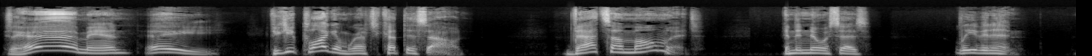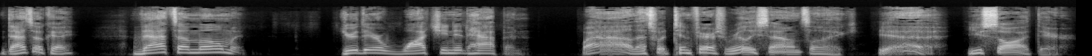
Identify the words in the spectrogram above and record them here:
He's like, hey, man, hey, if you keep plugging, we're going to have to cut this out. That's a moment. And then Noah says, leave it in. That's okay. That's a moment. You're there watching it happen. Wow, that's what Tim Ferriss really sounds like. Yeah, you saw it there.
